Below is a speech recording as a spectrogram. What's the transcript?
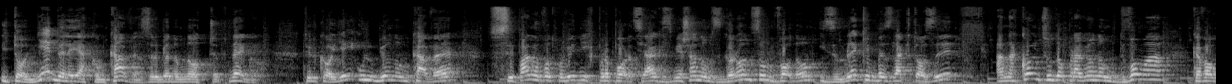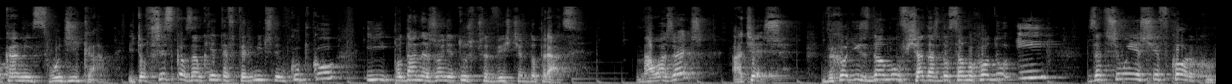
I to nie byle jaką kawę zrobioną na odczepnego, tylko jej ulubioną kawę wsypaną w odpowiednich proporcjach, zmieszaną z gorącą wodą i z mlekiem bez laktozy, a na końcu doprawioną dwoma kawałkami słodzika. I to wszystko zamknięte w termicznym kubku i podane żonie tuż przed wyjściem do pracy. Mała rzecz, a cieszy. Wychodzisz z domu, wsiadasz do samochodu i zatrzymujesz się w korku,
